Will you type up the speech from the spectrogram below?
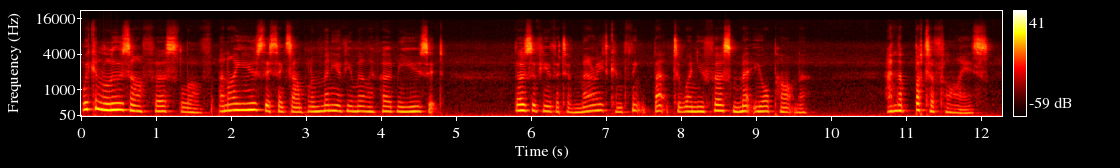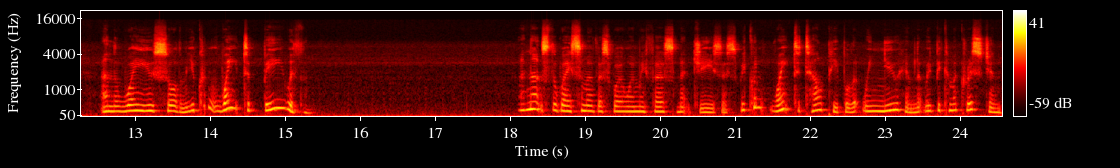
we can lose our first love. And I use this example, and many of you may have heard me use it. Those of you that have married can think back to when you first met your partner and the butterflies and the way you saw them. You couldn't wait to be with them. And that's the way some of us were when we first met Jesus. We couldn't wait to tell people that we knew him, that we'd become a Christian.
